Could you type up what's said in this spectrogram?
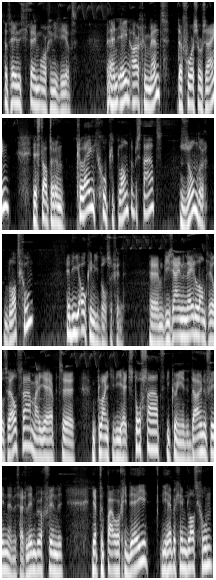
het hele systeem organiseert. En één argument daarvoor zou zijn, is dat er een klein groepje planten bestaat zonder bladgroen. En die je ook in die bossen vindt. Um, die zijn in Nederland heel zeldzaam, maar je hebt uh, een plantje die heet stofzaad. Die kun je in de duinen vinden en in Zuid-Limburg vinden. Je hebt een paar orchideeën, die hebben geen bladgroen.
